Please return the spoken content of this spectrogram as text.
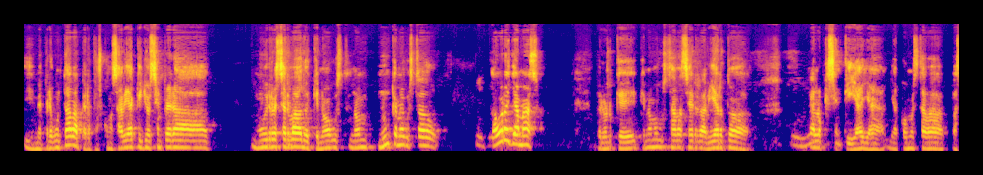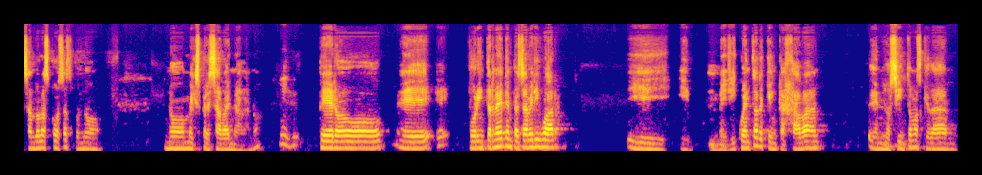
Y me preguntaba, pero pues como sabía que yo siempre era muy reservado y que no, nunca me ha gustado, ahora ya más, pero que, que no me gustaba ser abierto a, a lo que sentía y a, y a cómo estaba pasando las cosas, pues no, no me expresaba en nada, ¿no? Ujú. Pero eh, eh, por internet empecé a averiguar y, y me di cuenta de que encajaba en los síntomas que dan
